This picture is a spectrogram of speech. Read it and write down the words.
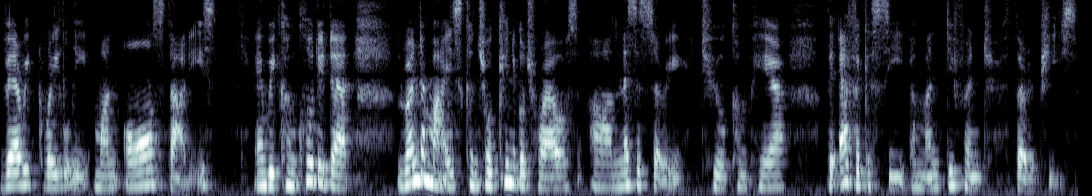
vary greatly among all studies and we concluded that randomized controlled clinical trials are necessary to compare the efficacy among different therapies.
